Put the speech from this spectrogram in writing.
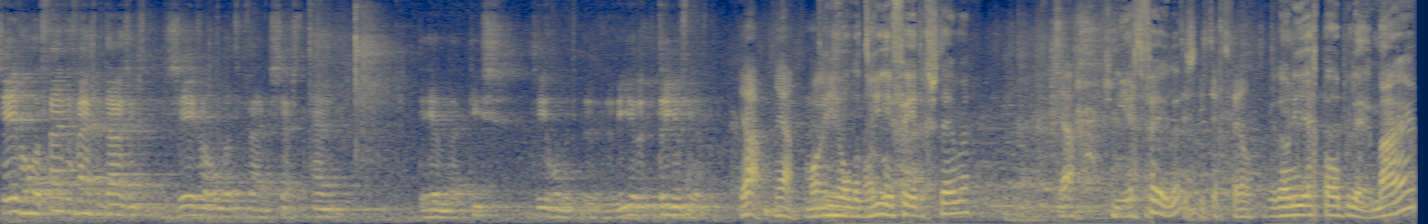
755.765. En de heer Merkies 343. Ja, ja, mooi. 343 stemmen. Ja. Dat is niet echt veel, hè? Het is niet echt veel. Ik ben nog niet echt populair. Maar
